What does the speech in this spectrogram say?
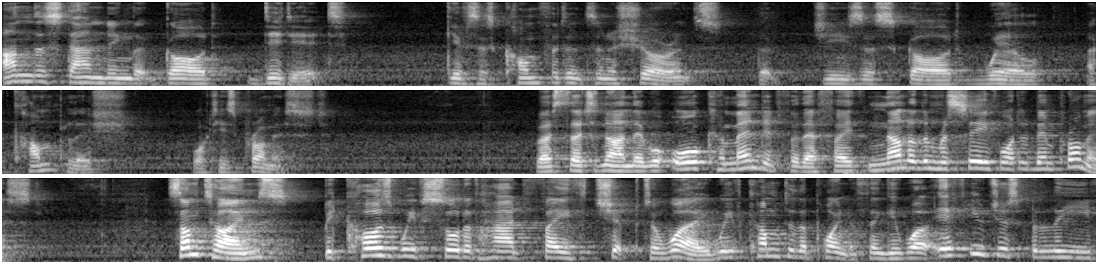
understanding that God did it gives us confidence and assurance that Jesus, God, will accomplish what he's promised. Verse 39 they were all commended for their faith, none of them received what had been promised. Sometimes because we've sort of had faith chipped away, we've come to the point of thinking, well, if you just believe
